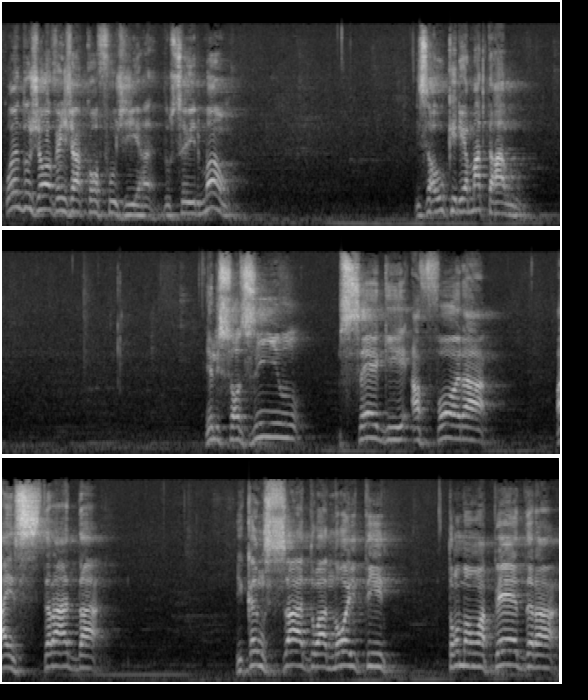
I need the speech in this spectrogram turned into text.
Quando o jovem Jacó fugia do seu irmão, Isaú queria matá-lo. Ele sozinho segue afora a estrada e cansado à noite toma uma pedra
